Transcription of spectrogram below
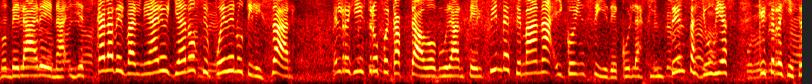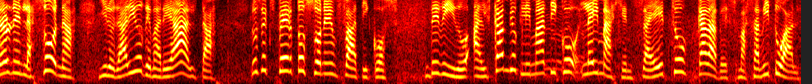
donde la arena y escala del balneario ya no se pueden utilizar. El registro fue captado durante el fin de semana y coincide con las intensas lluvias que se registraron en la zona y el horario de marea alta. Los expertos son enfáticos. Debido al cambio climático, la imagen se ha hecho cada vez más habitual.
